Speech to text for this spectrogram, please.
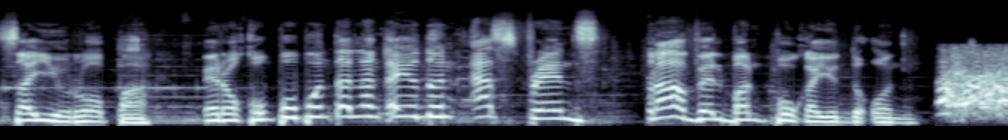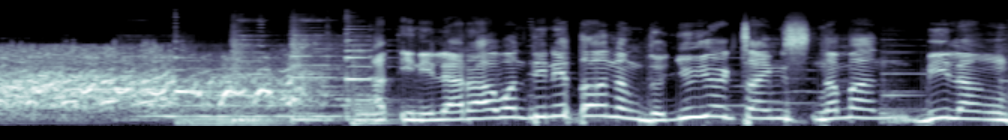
sa Europa. Pero kung pupunta lang kayo doon as friends, travel ban po kayo doon. At inilarawan din ito ng The New York Times naman bilang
